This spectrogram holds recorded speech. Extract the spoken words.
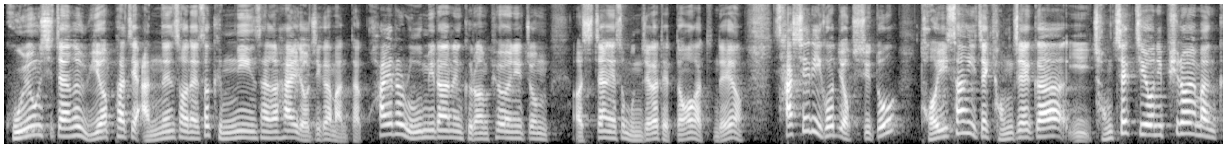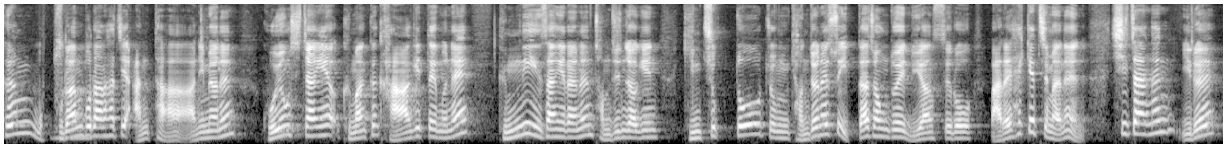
고용 시장을 위협하지 않는 선에서 금리 인상을 할 여지가 많다. 콰이럴 룸이라는 그런 표현이 좀 어, 시장에서 문제가 됐던 것 같은데요. 사실 이것 역시도 더 이상 이제 경제가 이 정책 지원이 필요할 만큼 뭐 불안불안하지 않다. 아니면은 고용 시장이 그만큼 강하기 때문에 금리 인상이라는 점진적인 긴축도 좀 견뎌낼 수 있다 정도의 뉘앙스로 말을 했겠지만은 시장은 이를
